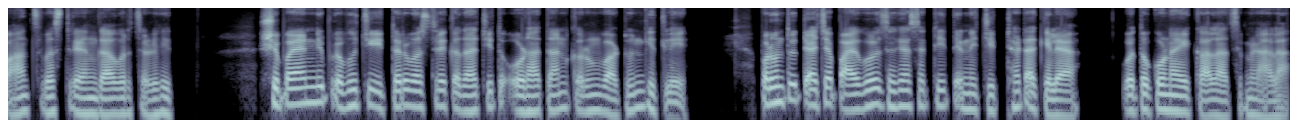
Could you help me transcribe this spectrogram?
पाच वस्त्रे अंगावर चढवीत. शिपायांनी प्रभूची इतर वस्त्रे कदाचित ओढाताण करून वाटून घेतली परंतु त्याच्या पायघोळ झग्यासाठी त्यांनी चिठ्ठ्या टाकल्या व तो कोणा एकालाच मिळाला.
